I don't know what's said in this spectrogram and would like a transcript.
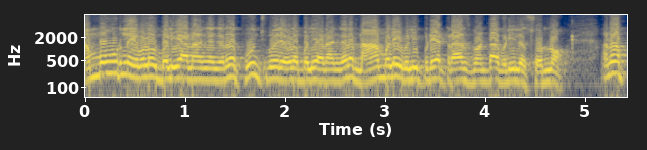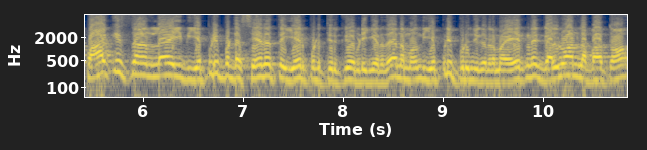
நம்ம ஊரில் எவ்வளோ பலியானாங்கிறத பூஞ்ச் போயில எவ்வளோ பலியானாங்கிறத நாமளே வெளிப்படையாக டிரான்ஸ்பரண்டா வெளியில் சொன்னோம். ஆனா பாகிஸ்தான்ல இது எப்படிப்பட்ட சேதத்தை ஏற்படுத்தியிருக்கு அப்படிங்கறத நம்ம வந்து எப்படி புரிஞ்சுக்கிறோம்? நம்ம ஏற்கனவே கல்வான்ல பார்த்தோம்.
